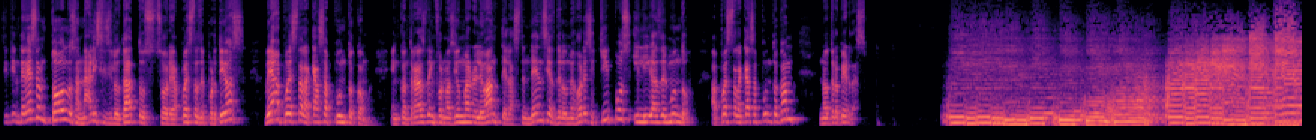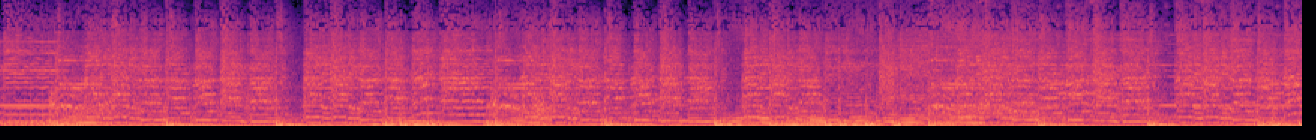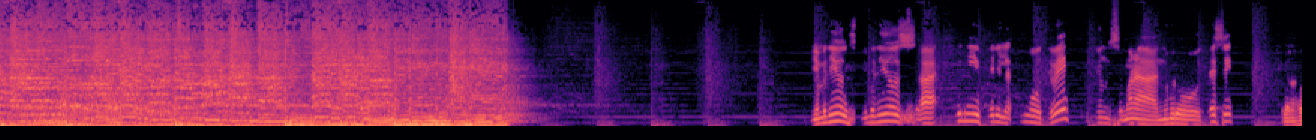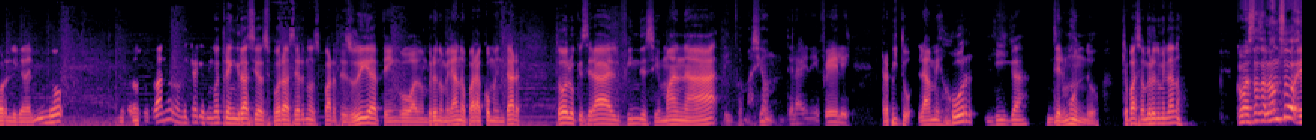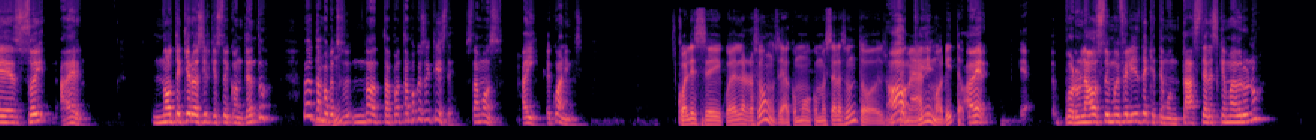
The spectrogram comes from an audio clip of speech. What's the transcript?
Si te interesan todos los análisis y los datos sobre apuestas deportivas, ve a apuestalacasa.com. Encontrarás la información más relevante, las tendencias de los mejores equipos y ligas del mundo. Apuestalacasa.com, no te lo pierdas. Bienvenidos, bienvenidos a NFL Latino TV, semana número 13 de la mejor liga del mundo. donde quiera que se encuentren, gracias por hacernos parte de su día. Tengo a don Bruno Milano para comentar todo lo que será el fin de semana de información de la NFL. Repito, la mejor liga del mundo. ¿Qué pasa, Bruno Milano? ¿Cómo estás, Alonso? Eh, soy, a ver, no te quiero decir que estoy contento, pero tampoco, no, tampoco, soy triste. Estamos ahí, ecuánimes. ¿Cuál es, eh, ¿Cuál es la razón? O sea, ¿cómo, cómo está el asunto? ¿Es un tema de ánimo ahorita? A ver, eh, por un lado estoy muy feliz de que te montaste al esquema de Bruno.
